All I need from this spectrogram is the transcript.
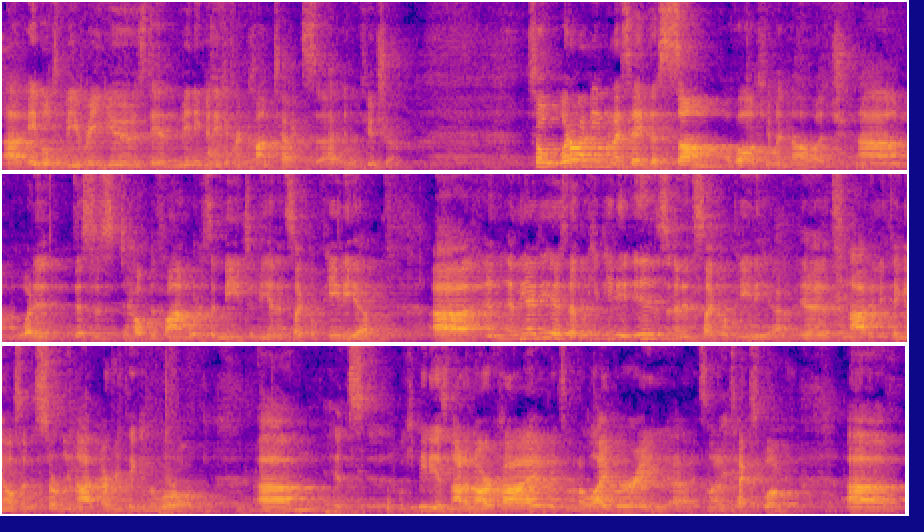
uh, able to be reused in many, many different contexts uh, in the future. So what do I mean when I say the sum of all human knowledge? Um, what is, this is to help define what does it mean to be an encyclopedia. Uh, and, and, the idea is that Wikipedia is an encyclopedia. It's not anything else, and it's certainly not everything in the world. Um, Wikipedia is not an archive, it's not a library, uh, it's not a textbook. Um,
